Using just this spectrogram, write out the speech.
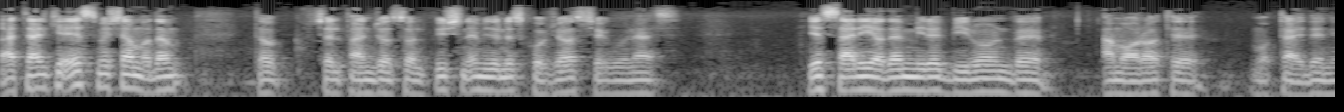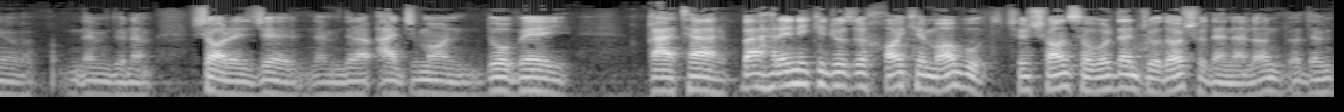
قطر که اسمش هم آدم تا 40 50 سال پیش نمی‌دونست کجاست چگونه است. یه سری آدم میره بیرون به امارات متحده نمی‌دونم شارجه نمی‌دونم اجمان دوبی. قطر. بحرینی که جزو خاک ما بود. چه شانس آوردن جدا شدن الان. آدم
